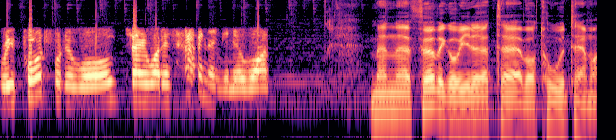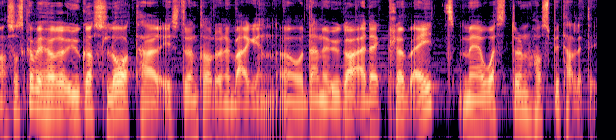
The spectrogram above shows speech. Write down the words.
report for the world, say what is happening in Iran. Men eh, før vi går videre til vårt hovedtema, så skal vi høre ukas låt her i Studentradioen i Bergen. Og denne uka er det Club 8 med Western Hospitality.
